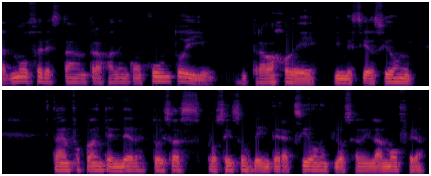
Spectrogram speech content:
atmósfera están trabajando en conjunto y mi trabajo de investigación está enfocado a entender todos esos procesos de interacción entre el océano y la atmósfera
